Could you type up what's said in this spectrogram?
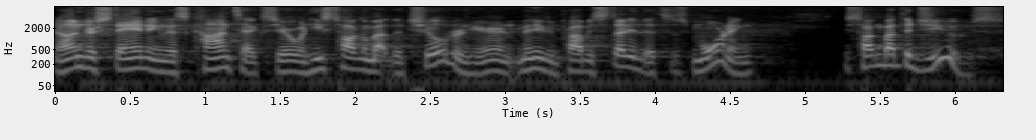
Now, understanding this context here, when he's talking about the children here, and many of you probably studied this this morning, he's talking about the Jews.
